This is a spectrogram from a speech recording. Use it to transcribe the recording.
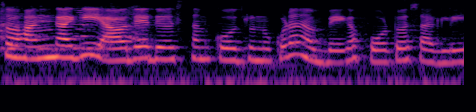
ಸೊ ಹಾಗಾಗಿ ಯಾವುದೇ ದೇವಸ್ಥಾನಕ್ಕೆ ಹೋದ್ರೂ ಕೂಡ ನಾವು ಬೇಗ ಫೋಟೋಸ್ ಆಗಲಿ,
